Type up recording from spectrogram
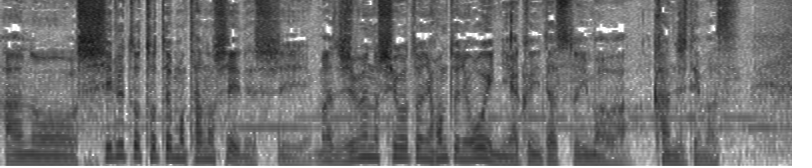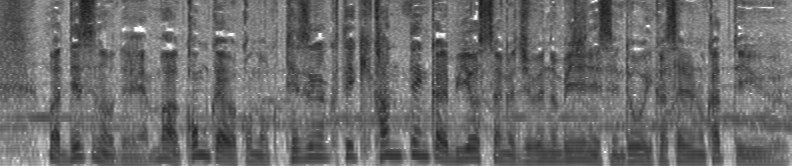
あの、知るととても楽しいですし、まあ自分の仕事に本当に大いに役に立つと今は感じてます。まあですので、まあ今回はこの哲学的観点から美容師さんが自分のビジネスにどう生かされるのかっていう、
